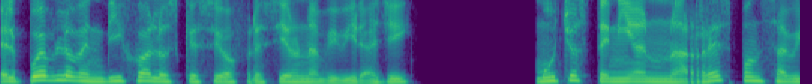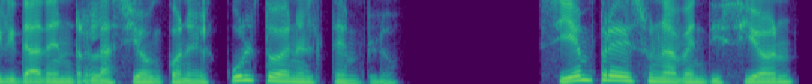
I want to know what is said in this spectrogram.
El pueblo bendijo a los que se ofrecieron a vivir allí. Muchos tenían una responsabilidad en relación con el culto en el templo. Siempre es una bendición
